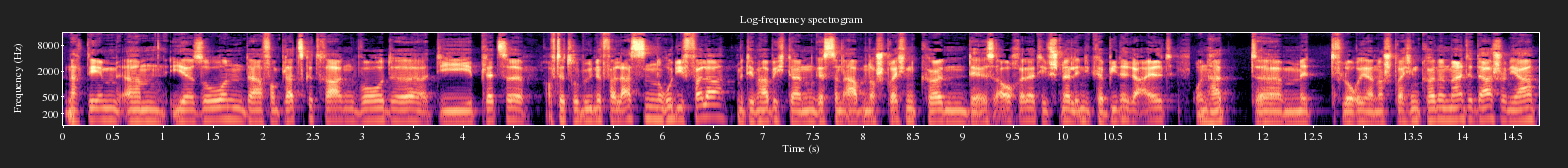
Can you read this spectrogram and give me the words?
nachdem ähm, ihr Sohn da vom Platz getragen wurde, die Plätze auf der Tribüne verlassen. Rudi Völler, mit dem habe ich dann gestern Abend noch sprechen können, der ist auch relativ schnell in die Kabine geeilt und hat äh, mit Florian noch sprechen können und meinte da schon, ja,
